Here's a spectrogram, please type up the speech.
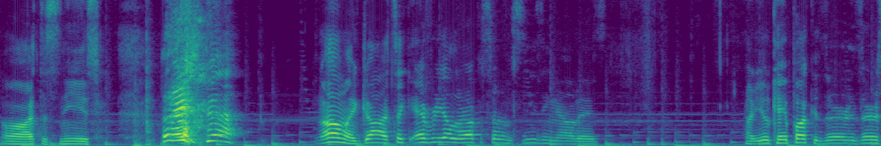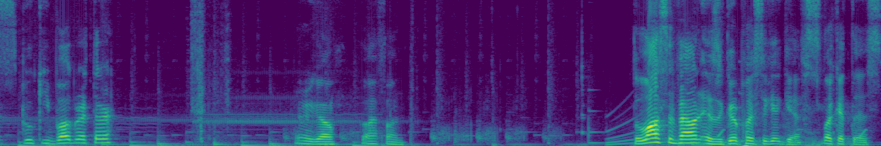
Oh, I have to sneeze. oh my god, it's like every other episode I'm sneezing nowadays. Are you okay, Puck? Is there is there a spooky bug right there? There you go. Go have fun. The Lost and Found is a good place to get gifts. Look at this.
